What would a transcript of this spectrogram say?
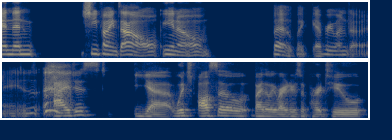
and then she finds out, you know, that like everyone dies. I just, yeah, which also, by the way, writers of part two,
